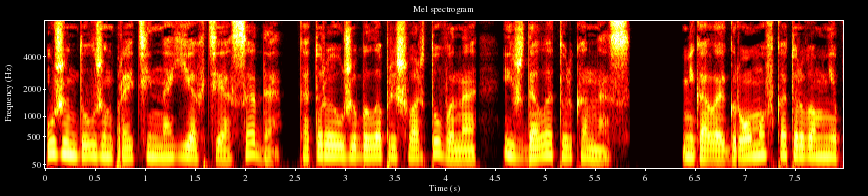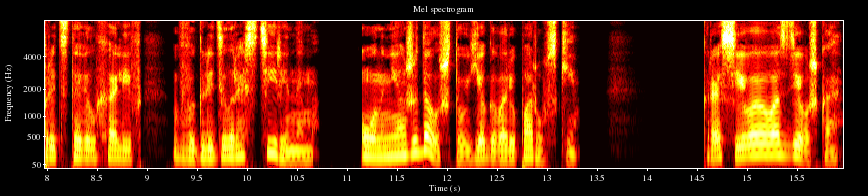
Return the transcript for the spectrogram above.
Ужин должен пройти на яхте осада, которая уже была пришвартована и ждала только нас. Николай Громов, которого мне представил халиф, выглядел растерянным. Он не ожидал, что я говорю по-русски. «Красивая у вас девушка»,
